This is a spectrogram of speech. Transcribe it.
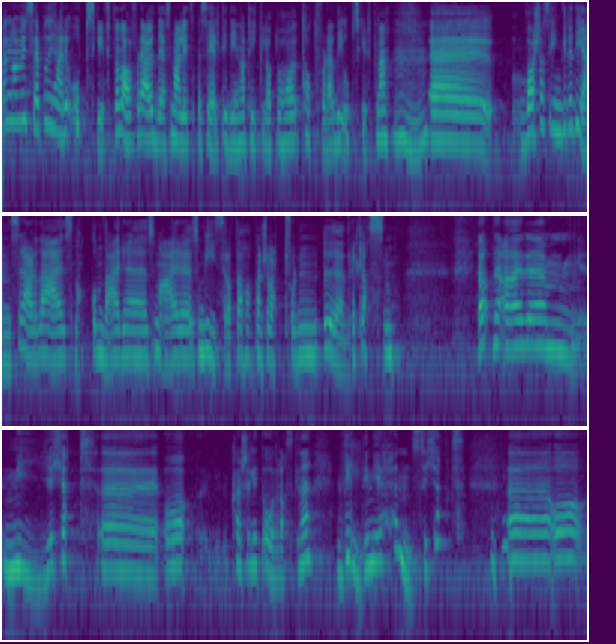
Men når vi ser på de her oppskriftene, da, for det er jo det som er litt spesielt i din artikkel, at du har tatt for deg de oppskriftene. Mm. Eh, hva slags ingredienser er det det er snakk om der, eh, som, er, som viser at det har kanskje vært for den øvre klassen? Ja, det er um, mye kjøtt. Uh, og kanskje litt overraskende veldig mye hønsekjøtt. Uh, og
